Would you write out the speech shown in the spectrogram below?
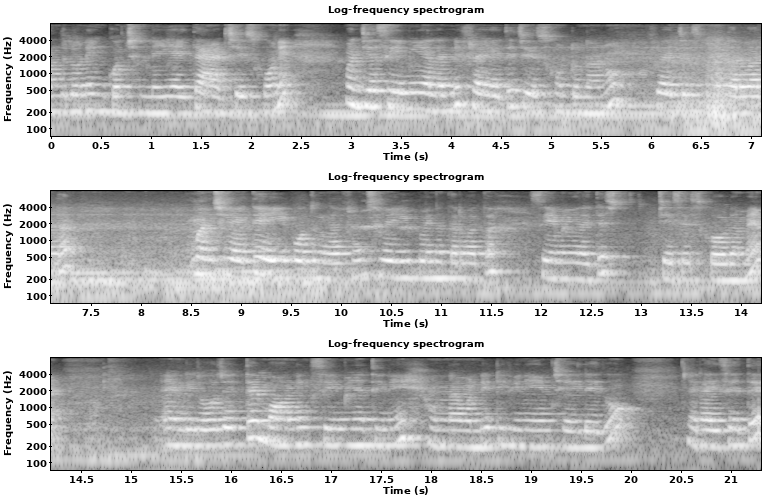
అందులోనే ఇంకొంచెం నెయ్యి అయితే యాడ్ చేసుకొని మంచిగా సేమియాలన్నీ ఫ్రై అయితే చేసుకుంటున్నాను. ఫ్రై చేసుకున్న తర్వాత మంచిగా అయితే వేగిపోతుంది కదా ఫ్రెండ్స్ వేగిపోయిన తర్వాత సేమియాలు అయితే చేసేసుకోవడమే. అండ్ ఈరోజు అయితే మార్నింగ్ సేమియా తిని ఉన్నామండి టిఫిన్ ఏం చేయలేదు. రైస్ అయితే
